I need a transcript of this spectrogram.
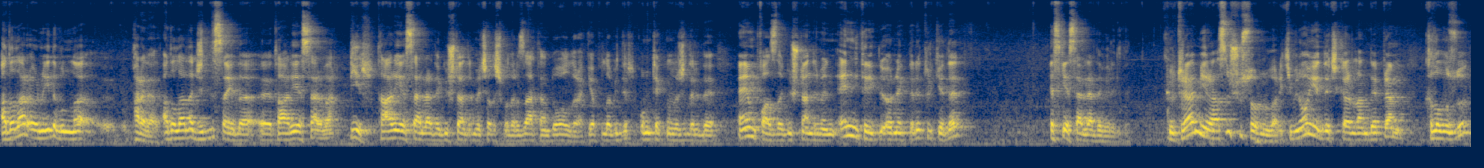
Adalar örneği de bununla paralel. Adalarda ciddi sayıda e, tarihi eser var. Bir, tarihi eserlerde güçlendirme çalışmaları zaten doğal olarak yapılabilir. Onun teknolojileri de en fazla güçlendirmenin en nitelikli örnekleri Türkiye'de eski eserlerde verildi. Kültürel mirasın şu sorunu var. 2017'de çıkarılan deprem kılavuzu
